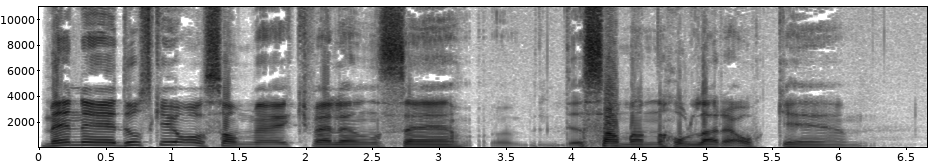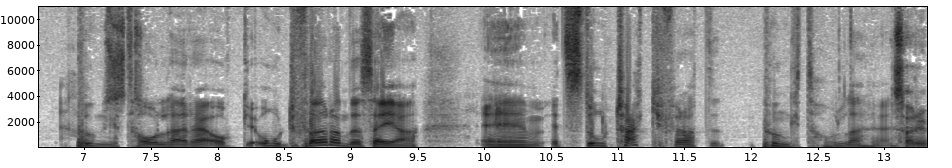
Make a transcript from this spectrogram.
Men eh, då ska jag som eh, kvällens eh, sammanhållare och eh, punkthållare och ordförande säga eh, ett stort tack för att punkthållare. Så har du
